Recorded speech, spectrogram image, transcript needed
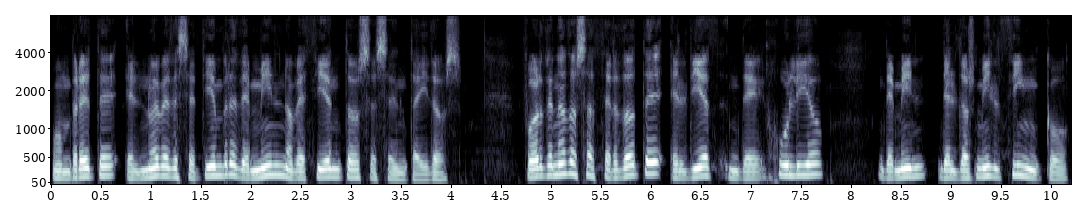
Umbrete, el 9 de septiembre de 1962. Fue ordenado sacerdote el 10 de julio de mil, del 2005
